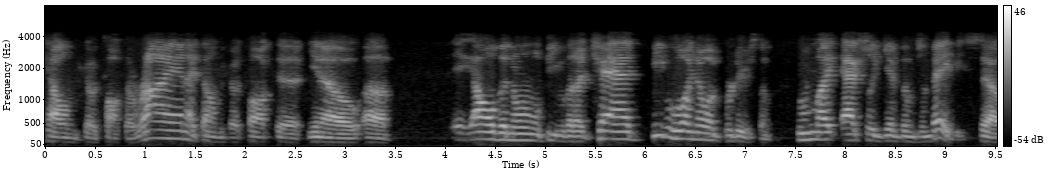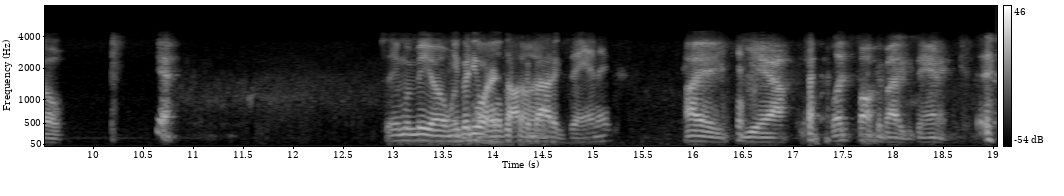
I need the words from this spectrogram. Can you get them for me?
tell them to go talk to Ryan. I tell them to go talk to you know uh, all the normal people that I Chad, people who I know have produced them, who might actually give them some babies. So yeah, Same with me, Owen. Anybody want to talk time. about Xanax? I yeah. Let's talk about Xanax. Let's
